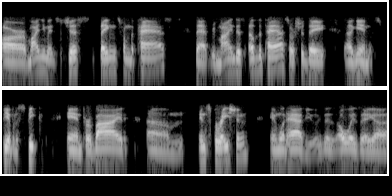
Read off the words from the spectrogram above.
Are monuments just things from the past that remind us of the past, or should they, again, be able to speak and provide um, inspiration and what have you? There's always a uh,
